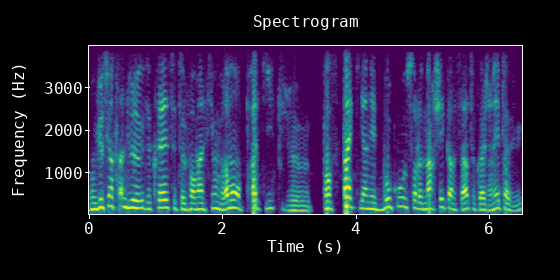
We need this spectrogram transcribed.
Donc je suis en train de, créer cette formation vraiment pratique. Je pense pas qu'il y en ait beaucoup sur le marché comme ça, en tout cas j'en ai pas vu.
